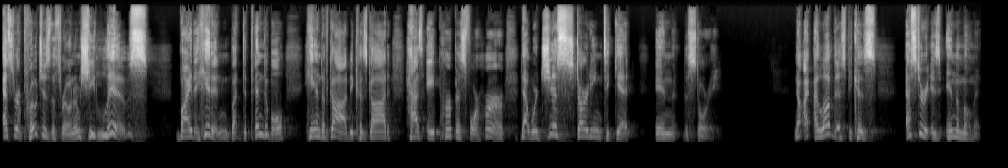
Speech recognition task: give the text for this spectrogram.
Esther approaches the throne room. She lives by the hidden but dependable hand of God because God has a purpose for her that we're just starting to get in the story. Now, I, I love this because Esther is in the moment.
